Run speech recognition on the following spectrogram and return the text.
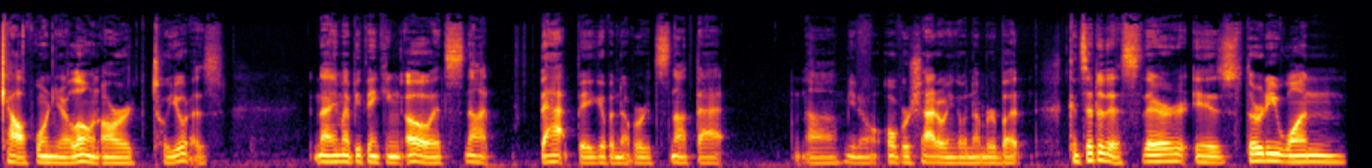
California alone are Toyotas. Now you might be thinking, oh, it's not that big of a number. It's not that, uh, you know, overshadowing of a number. But consider this: there is 31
